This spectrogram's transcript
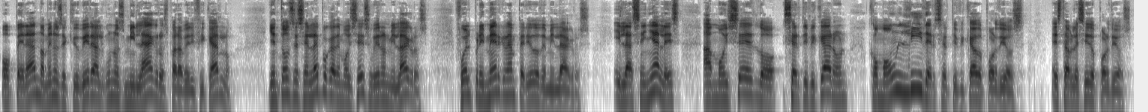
operando a menos de que hubiera algunos milagros para verificarlo? Y entonces en la época de Moisés hubieron milagros. Fue el primer gran periodo de milagros. Y las señales a Moisés lo certificaron como un líder certificado por Dios, establecido por Dios.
